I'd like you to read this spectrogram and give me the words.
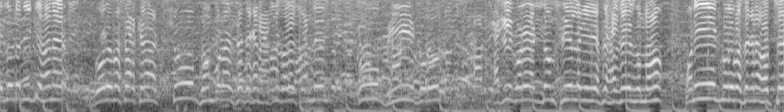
এগুলোটা বিক্রি হয় না গরু বাসার কেনা খুব ধম পড়াচ্ছে দেখেন হাসি ঘরের সামনে খুব ভিড় গরু। হাসির ঘরে একদম সিরিয়াল লেগে গেছে হাসির জন্য। অনেক গরু বাসা কেনা হচ্ছে।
